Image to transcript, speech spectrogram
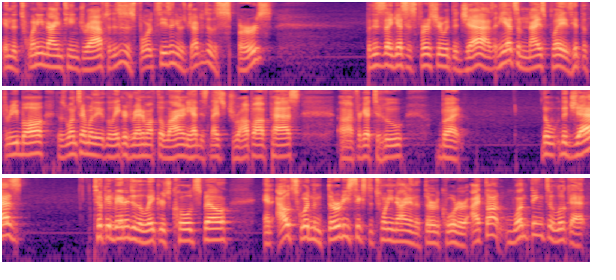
in the 2019 draft. So this is his fourth season. He was drafted to the spurs. But this is i guess his first year with the jazz. And he had some nice plays. Hit the three ball. There was one time where the, the lakers ran him off the line and he had this nice drop off pass. Uh, i forget to who. But the, the jazz took advantage of the lakers cold spell and outscored them 36 to 29 in the third quarter i thought one thing to look at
